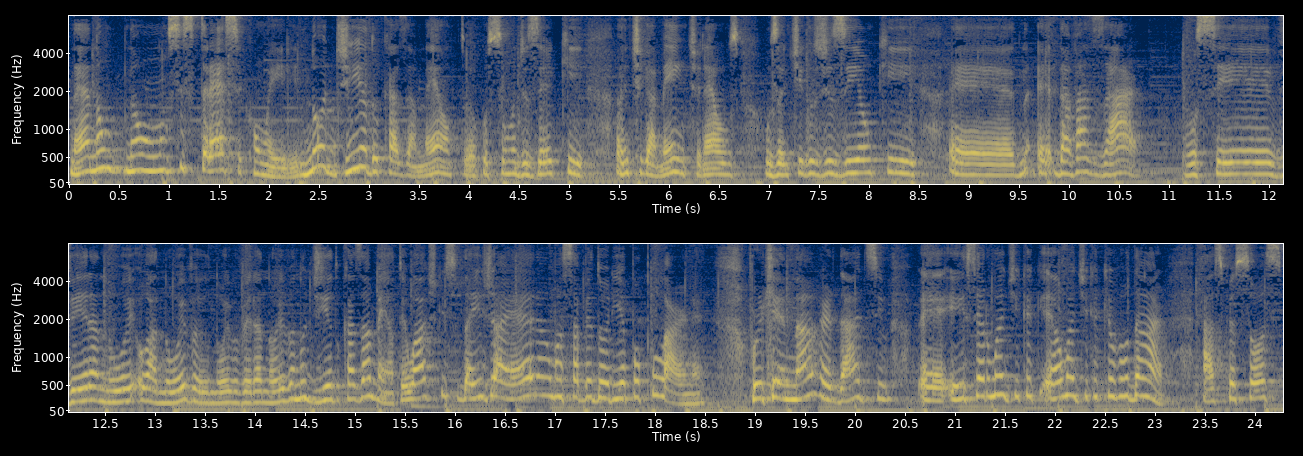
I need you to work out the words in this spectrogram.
né? Não, não, não se estresse com ele. No dia do casamento, eu costumo dizer que antigamente, né, os, os antigos diziam que é, é, dava azar você ver a noiva, a noiva, o noivo ver a noiva no dia do casamento. Eu acho que isso daí já era uma sabedoria popular, né? Porque na verdade, se, é, era uma dica, é uma dica que eu vou dar. As pessoas,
